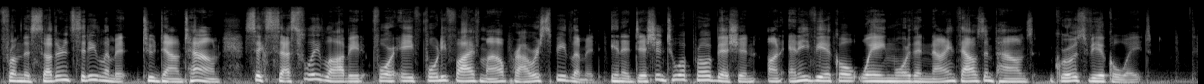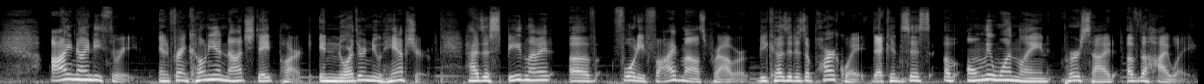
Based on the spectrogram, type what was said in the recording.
from the southern city limit to downtown successfully lobbied for a 45 mile per hour speed limit, in addition to a prohibition on any vehicle weighing more than 9,000 pounds gross vehicle weight. I 93 in Franconia Notch State Park in northern New Hampshire has a speed limit of 45 miles per hour because it is a parkway that consists of only one lane per side of the highway.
